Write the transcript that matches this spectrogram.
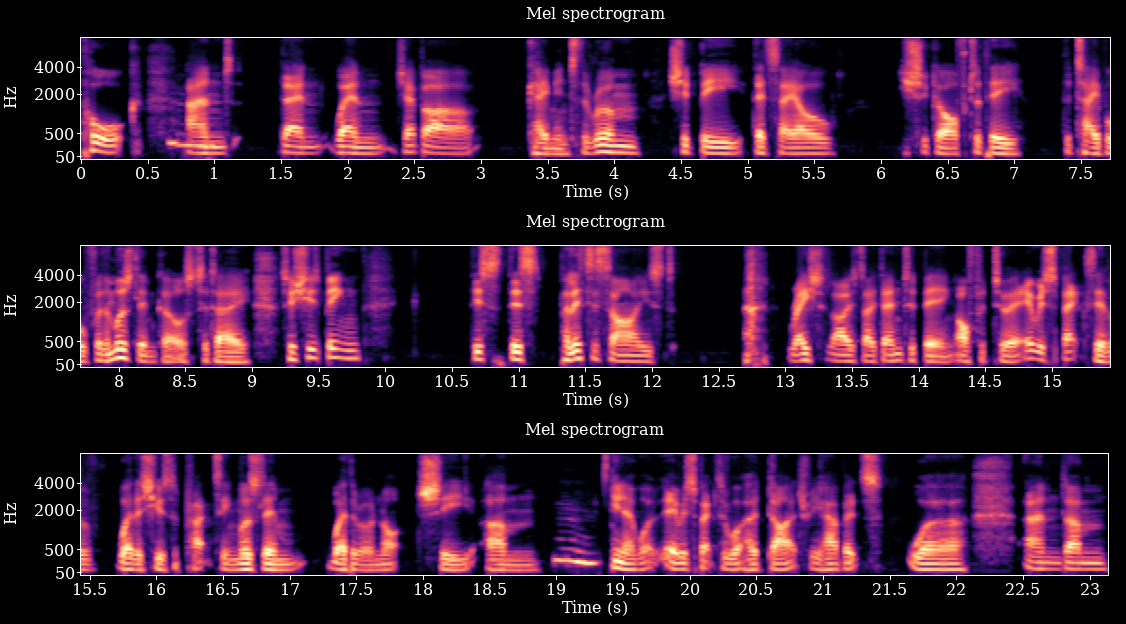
pork. Mm-hmm. And then when Djebar came into the room, she'd be they'd say, "Oh, you should go off to the the table for the Muslim girls today." So she's being this this politicized racialized identity being offered to her, irrespective of whether she was a practicing Muslim, whether or not she, um, mm. you know, what, irrespective of what her dietary habits were, and um,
